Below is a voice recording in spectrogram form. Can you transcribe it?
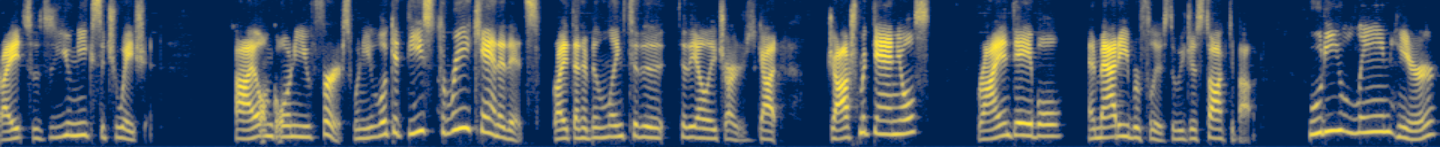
right? So, it's a unique situation. Kyle, I'm going to you first. When you look at these three candidates, right, that have been linked to the to the LA Chargers, got Josh McDaniels, Brian Daboll, and Matt Eberflus that we just talked about. Who do you lean here?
